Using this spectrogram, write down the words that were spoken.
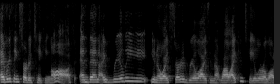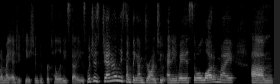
Everything started taking off. And then I really, you know, I started realizing that wow, I can tailor a lot of my education to fertility studies, which is generally something I'm drawn to anyway. So a lot of my um,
